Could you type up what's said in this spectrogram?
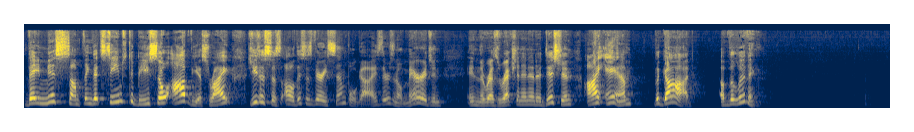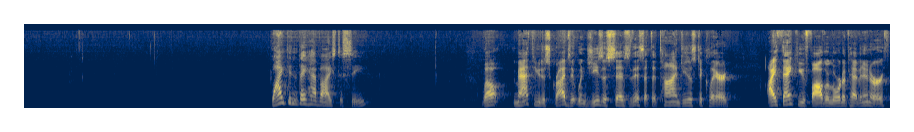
they miss something that seems to be so obvious, right? Jesus says, Oh, this is very simple, guys. There's no marriage in, in the resurrection, and in addition, I am the God of the living. Why didn't they have eyes to see? Well, Matthew describes it when Jesus says this. At the time, Jesus declared, I thank you, Father, Lord of heaven and earth,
